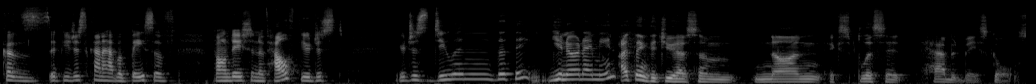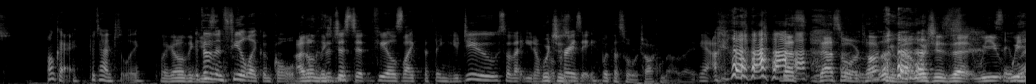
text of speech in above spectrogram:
because if you just kind of have a base of foundation of health, you're just you're just doing the thing. You know what I mean? I think that you have some non-explicit habit-based goals. Okay, potentially. Like I don't think It you- doesn't feel like a goal. I don't think it just it feels like the thing you do so that you don't which go is crazy. but that's what we're talking about, right? Yeah. that's that's what we're talking about, which is that we we,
